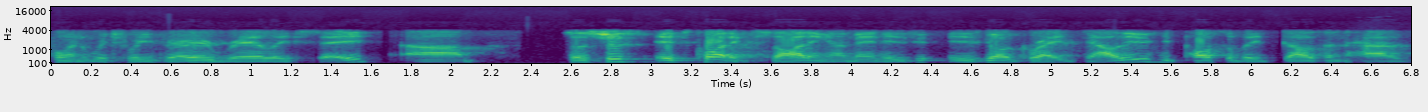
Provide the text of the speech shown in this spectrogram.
point, which we very rarely see. Um, so it's just it's quite exciting. I mean, he's he's got great value. He possibly doesn't have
